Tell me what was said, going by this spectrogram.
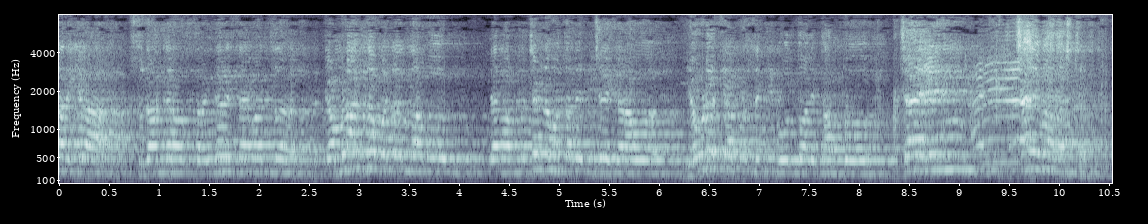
तारखेला सुधाकरराव सरंगारे साहेबांचं कमळाचं बटन दाबून त्याला प्रचंड मताने विजय करावं. एवढंच या प्रसंगी बोलतो आणि थांबतो. जय हिंद जय महाराष्ट्र.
